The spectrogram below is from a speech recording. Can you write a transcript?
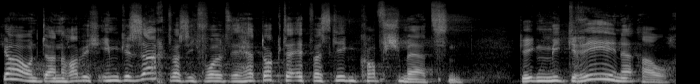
Ja, und dann habe ich ihm gesagt, was ich wollte. Herr Doktor, etwas gegen Kopfschmerzen gegen Migräne auch.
